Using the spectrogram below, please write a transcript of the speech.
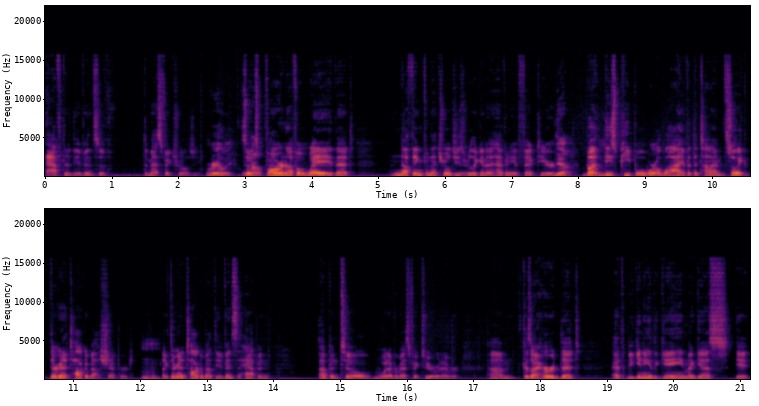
after the events of the mass effect trilogy Really? so Wow. it's far enough away that nothing from that trilogy is really going to have any effect here Yeah. but these people were alive at the time so like they're going to talk about shepard Mhm. like they're going to talk about the events that happened up until whatever mass effect 2 or whatever because i heard that at the beginning of the game i guess it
